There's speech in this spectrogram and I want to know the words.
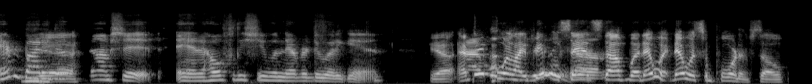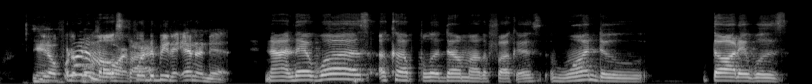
Everybody yeah. does dumb shit, and hopefully she will never do it again. Yeah, and people were like, really people said dumb. stuff, but they were they were supportive. So yeah. you know, for, for the, most, most part, part, for it to be the internet. Now there was a couple of dumb motherfuckers. One dude thought it was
